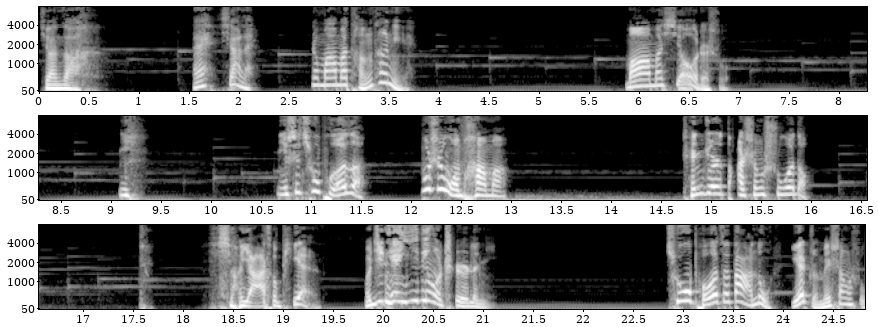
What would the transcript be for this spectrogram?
娟子，哎，下来，让妈妈疼疼你。妈妈笑着说：“你，你是秋婆子，不是我妈妈。”陈娟大声说道：“ 小丫头片子。”我今天一定要吃了你！秋婆子大怒，也准备上树，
